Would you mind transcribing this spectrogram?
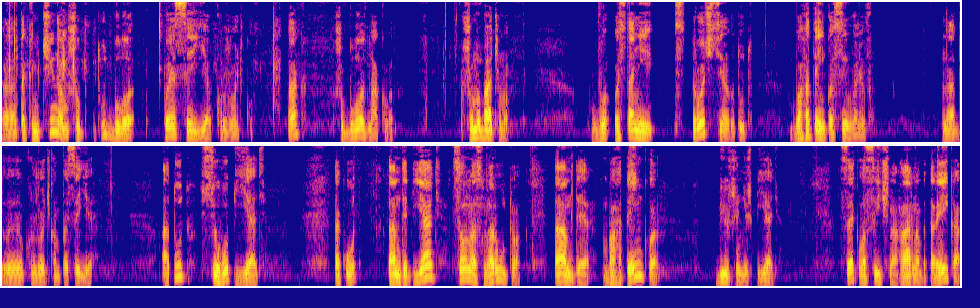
е, таким чином, щоб тут було PSE в кружочку. Так? Щоб було однаково. Що ми бачимо? В останній строчці, отут, багатенько символів над е, кружочком PSE. А тут всього 5. Так от, там, де 5, це у нас Наруто. Там, де багатенько, більше, ніж 5, це класична, гарна батарейка.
